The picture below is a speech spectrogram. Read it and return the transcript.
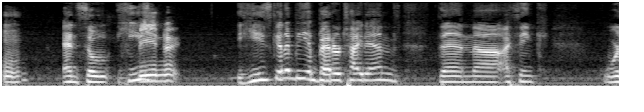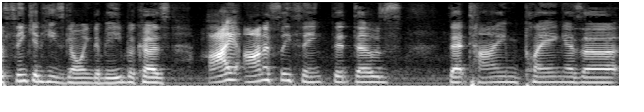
Mhm. And so he's mean, he's going to be a better tight end than uh, I think we're thinking he's going to be because I honestly think that those that time playing as a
